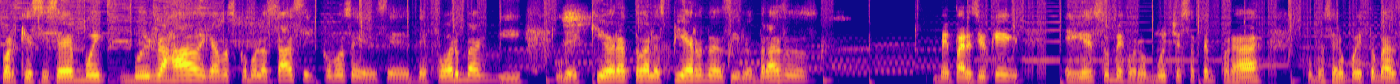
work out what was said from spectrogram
porque sí se ve muy, muy rajado, digamos, cómo los hace y cómo se, se deforman y le quiebra todas las piernas y los brazos. Me pareció que en eso mejoró mucho esta temporada, como ser un poquito más,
